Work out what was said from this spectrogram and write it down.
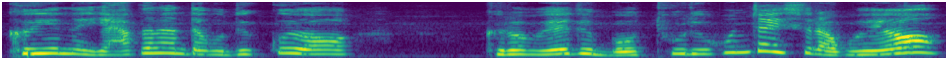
그 애는 야근한다고 늦고요. 그럼 애들 뭐 둘이 혼자 있으라고 해요?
